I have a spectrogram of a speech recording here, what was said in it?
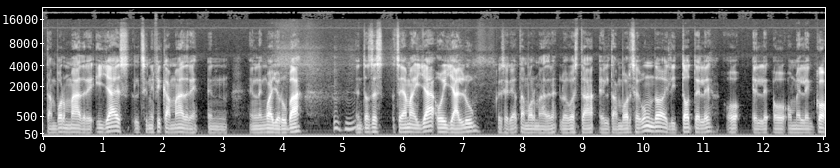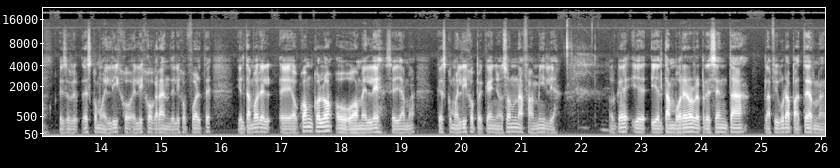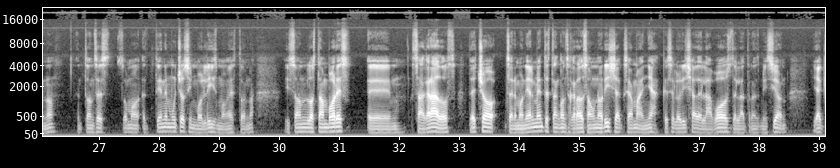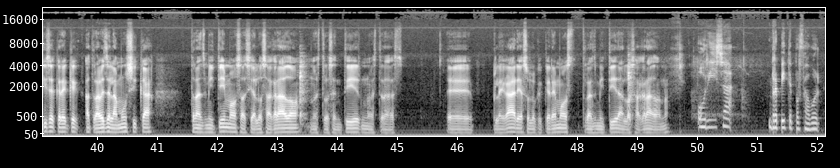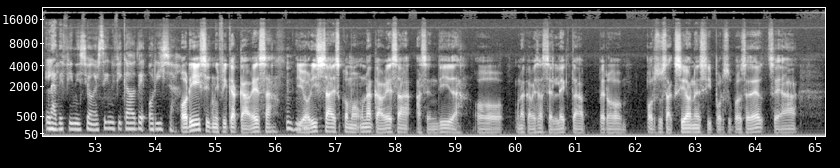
tambor madre. ya es, significa madre en, en lengua yoruba. Entonces se llama Iyá o Iyalú, que sería tambor madre. Luego está el tambor segundo, el itótele o el o, melencó, que es, como el hijo, el hijo grande, el hijo fuerte. Y el tambor el eh, ocóncolo o omelé se llama, que es como el hijo pequeño, son una familia. ¿Okay? Y, el tamborero representa la figura paterna, ¿no? Entonces, somos, tiene mucho simbolismo esto, ¿no? Y son los tambores eh, sagrados. De hecho, ceremonialmente están consagrados a una orilla que se llama Añá, que es el orilla de la voz, de la transmisión. Y aquí se cree que a través de la música transmitimos hacia lo sagrado nuestro sentir, nuestras eh, plegarias o lo que queremos transmitir a lo sagrado, ¿no? Orilla Repite, por favor, la definición, el significado de orisa. Ori significa cabeza y orisa es como una cabeza ascendida o una cabeza selecta, pero por sus acciones y por su proceder sea,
